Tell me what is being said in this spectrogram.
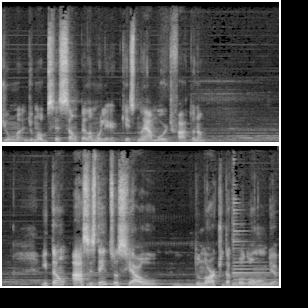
de uma, de uma obsessão pela mulher, que isso não é amor de fato, não. Então, a assistente social do norte da Colômbia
